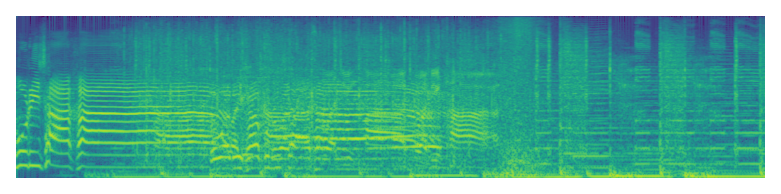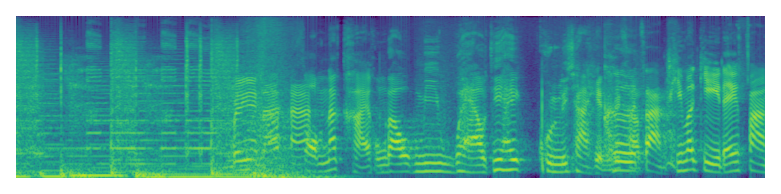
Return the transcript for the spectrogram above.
ภูริชาค่ะ สวัสดีครับคุณวิชาครับ สวัสดีค่ะ เป็นไงครับสองนักขายของเรามีแววที่ให้คุณลิชาเห็นไหมคือครับ จากที่เมื่อกี้ได้ฟัง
